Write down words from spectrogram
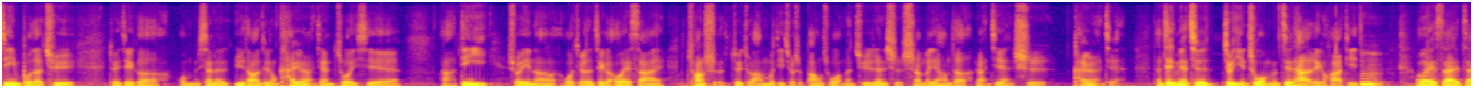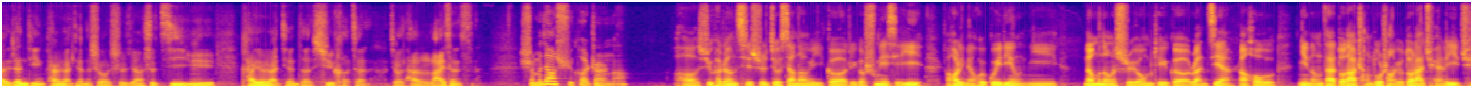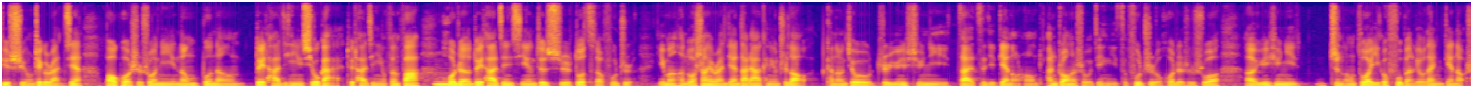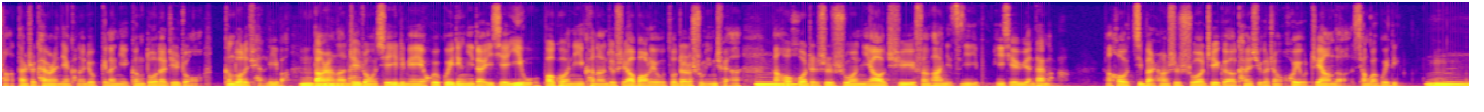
进一步的去对这个我们现在遇到这种开源软件做一些啊定义。所以呢，我觉得这个 OSI 创始最主要的目的就是帮助我们去认识什么样的软件是开源软件。但这里面其实就引出我们接下来的一个话题。嗯。OSI 在认定开源软件的时候，实际上是基于开源软件的许可证，就是它的 license。什么叫许可证呢？呃，许可证其实就相当于一个这个书面协议，然后里面会规定你能不能使用这个软件，然后你能在多大程度上有多大权利去使用这个软件，包括是说你能不能对它进行修改、对它进行分发，或者对它进行就是多次的复制。因为很多商业软件大家肯定知道。可能就只允许你在自己电脑上安装的时候进行一次复制，或者是说，呃，允许你只能做一个副本留在你电脑上。但是开源软件可能就给了你更多的这种更多的权利吧。嗯，当然了，这种协议里面也会规定你的一些义务，包括你可能就是要保留作者的署名权，然后或者是说你要去分发你自己一些源代码，然后基本上是说这个开源许可证会有这样的相关规定。嗯。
